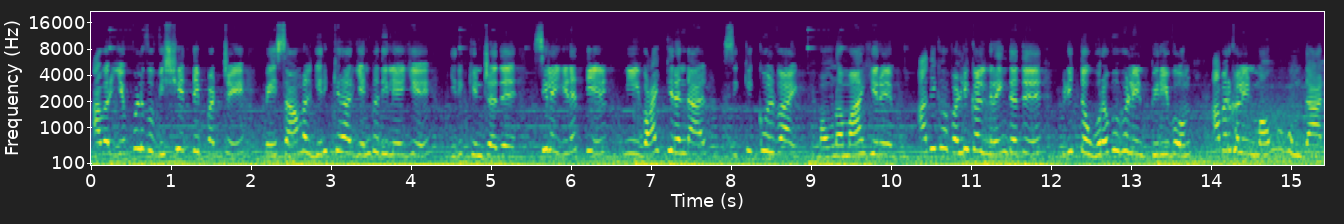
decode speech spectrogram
அவர் எவ்வளவு விஷயத்தை பற்றி பேசாமல் இருக்கிறார் என்பதிலேயே இருக்கின்றது. சில இடத்தில் நீ வாய் திறந்தால் சிக்கிக்கொள்வாய். மௌனமாயிரு. அதிக வழிகள் நிறைந்தது பிடித்த உறவுகளின் பிரிவும் அவர்களின் மௌனமும் தான்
